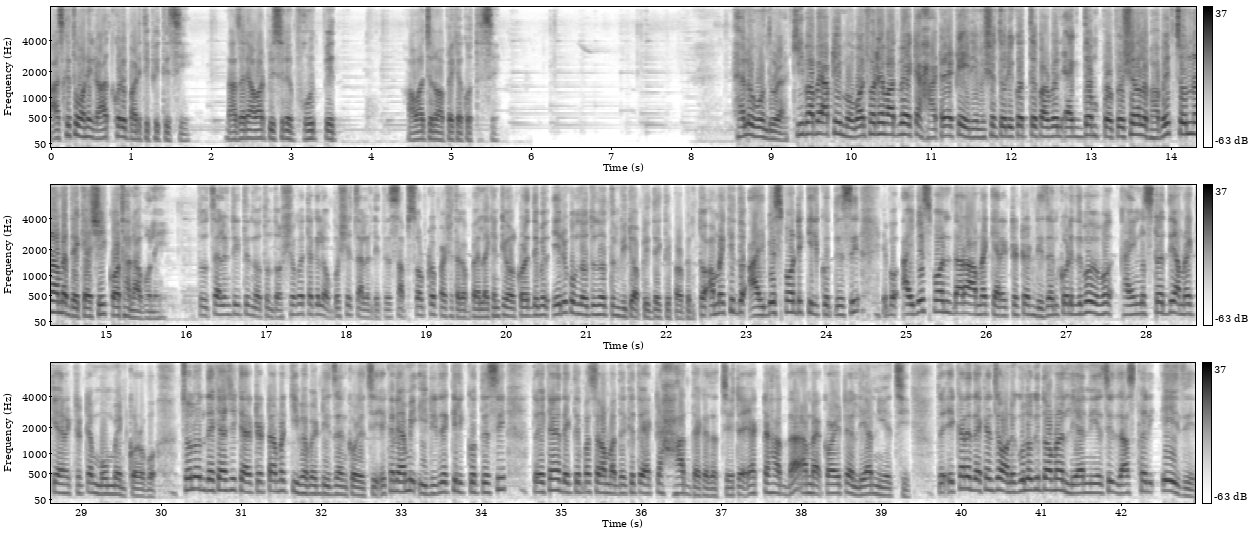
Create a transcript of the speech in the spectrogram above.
আজকে তো অনেক রাত করে বাড়িতে ফিরতেছি। না জানি আমার পিছনে ভূত, পেত আমার জন্য অপেক্ষা করতেছে। হ্যালো বন্ধুরা, কীভাবে আপনি মোবাইল ফোনের মাধ্যমে একটা হার্টের একটা অ্যানিমেশন তৈরি করতে পারবেন একদম প্রফেশনালভাবে চলুন আমরা দেখে আসি কথা না বলে। তো চ্যানেলটিতে নতুন দর্শক হয়ে থাকলে অবশ্যই চ্যানেলটিতে সাবস্ক্রাইব করে পাশে থাকা বেল আইকনটি অল করে দেবেন। এরকম নতুন নতুন ভিডিও আপনি দেখতে পারবেন। তো আমরা কিন্তু আইবিএস পয়েন্টে ক্লিক করতেছি এবং আইবিএস পয়েন্ট দ্বারা আমরা ক্যারেক্টারটা ডিজাইন করে দেবো এবং কাইনস্টার দিয়ে আমরা ক্যারেক্টারটা মুভমেন্ট করব। চলুন দেখে আসি ক্যারেক্টারটা আমরা কীভাবে ডিজাইন করেছি। এখানে আমি ইডিটে ক্লিক করতেছি। তো এখানে দেখতে পাচ্ছেন আমাদের কিন্তু একটা হাত দেখা যাচ্ছে। এটা একটা হাত না, আমরা কয়েকটা লেয়ার নিয়েছি। তো এখানে দেখেন যে অনেকগুলো কিন্তু আমরা লেয়ার নিয়েছি। জাস্ট খালি এই যে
